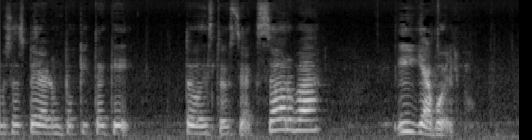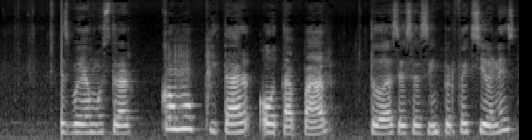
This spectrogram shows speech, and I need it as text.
Vamos a esperar un poquito a que todo esto se absorba y ya vuelvo. Les voy a mostrar cómo quitar o tapar todas esas imperfecciones.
